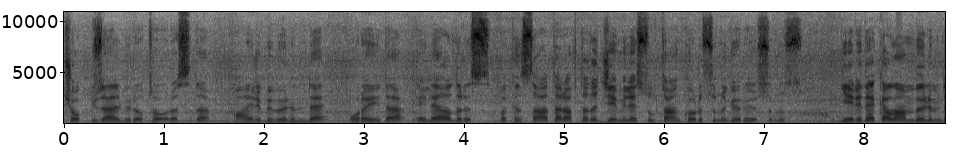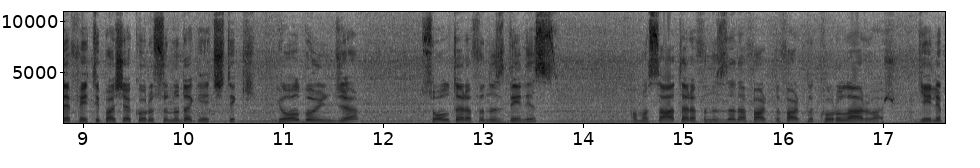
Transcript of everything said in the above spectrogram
çok güzel bir rota orası da. Ayrı bir bölümde orayı da ele alırız. Bakın sağ tarafta da Cemile Sultan Korusu'nu görüyorsunuz. Geride kalan bölümde Fethi Paşa Korusu'nu da geçtik. Yol boyunca sol tarafınız deniz, ama sağ tarafınızda da farklı farklı korular var. Gelip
